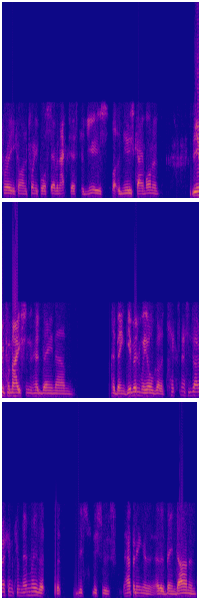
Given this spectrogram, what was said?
pre kind of twenty four seven access to news. Like the news came on and the information had been um, had been given. We all got a text message, I reckon, from memory that, that this this was happening and it had been done, and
